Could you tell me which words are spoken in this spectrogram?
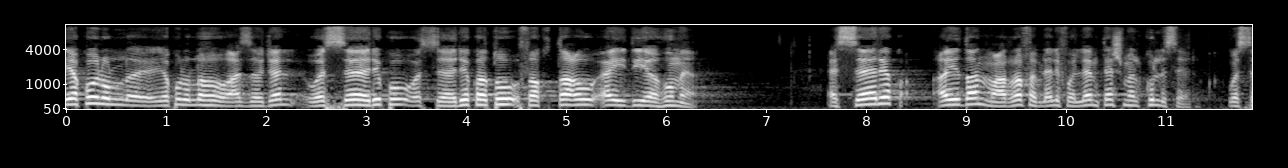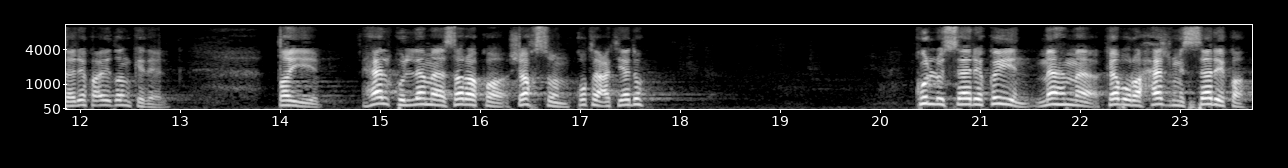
يقول يقول الله عز وجل والسارق والسارقة فاقطعوا أيديهما. السارق أيضا معرفة بالألف واللام تشمل كل سارق والسارقة أيضا كذلك. طيب هل كلما سرق شخص قطعت يده؟ كل السارقين مهما كبر حجم السرقة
